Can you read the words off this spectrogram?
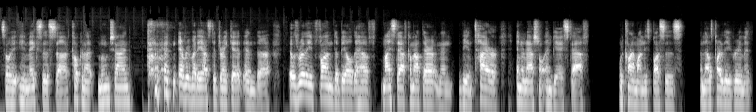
So he, he makes this uh, coconut moonshine. Everybody has to drink it. And uh, it was really fun to be able to have my staff come out there and then the entire international NBA staff would climb on these buses, and that was part of the agreement,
